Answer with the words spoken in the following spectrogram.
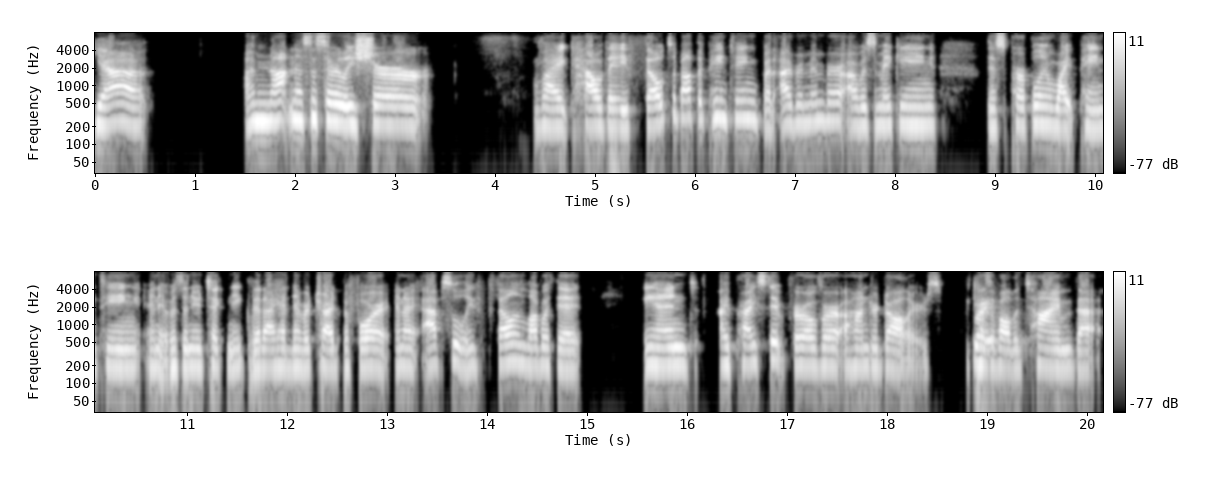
Yeah. I'm not necessarily sure like how they felt about the painting, but I remember I was making this purple and white painting and it was a new technique that I had never tried before and I absolutely fell in love with it and I priced it for over a hundred dollars because Right. of all the time that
